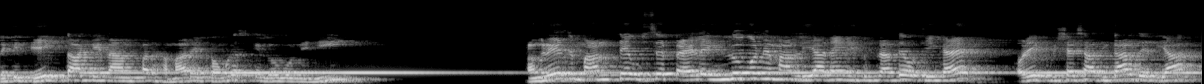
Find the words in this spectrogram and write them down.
लेकिन एकता के नाम पर हमारे कांग्रेस के लोगों ने ही अंग्रेज़ मानते, उससे पहले इन लोगों ने मान लिया। नहीं नहीं, तुम चाहते हो, ठीक है, और एक विशेषाधिकार दे दिया,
